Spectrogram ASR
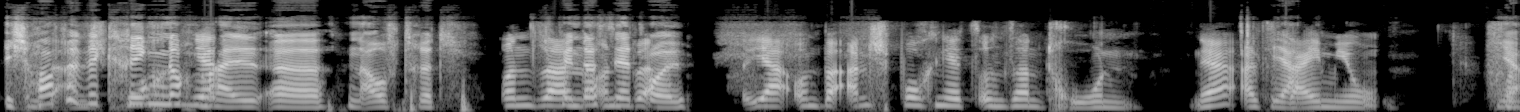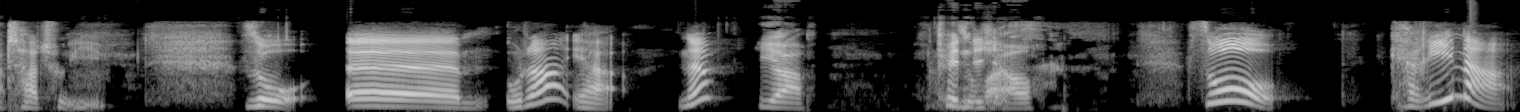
Ich hoffe, wir kriegen noch mal äh, einen Auftritt. Ich Unseren, finde das sehr toll. ja, und beanspruchen jetzt unseren Thron, ja, als Ja. Daimyo von Ja. Tatooine. So, ähm, oder? Ja, ne? Ja, finde ich auch. So, Karina,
